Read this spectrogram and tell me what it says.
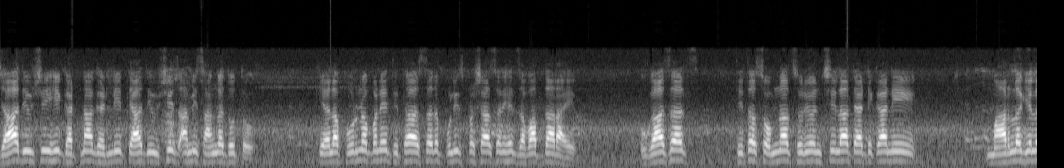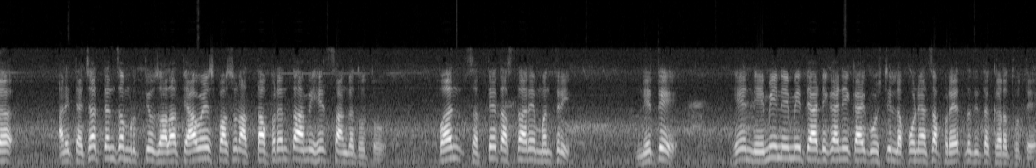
ज्या दिवशी ही घटना घडली त्या दिवशीच आम्ही सांगत होतो की याला पूर्णपणे तिथं असं पोलीस प्रशासन हे जबाबदार आहे. उगाच तिथं सोमनाथ सूर्यवंशीला त्या ठिकाणी मारलं गेलं आणि त्याच्यात त्यांचा मृत्यू झाला त्यावेळेसपासून आत्तापर्यंत आम्ही हेच सांगत होतो. पण सत्तेत असणारे मंत्री नेते हे नेहमी नेहमी त्या ठिकाणी काही गोष्टी लपवण्याचा प्रयत्न तिथं करत होते.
